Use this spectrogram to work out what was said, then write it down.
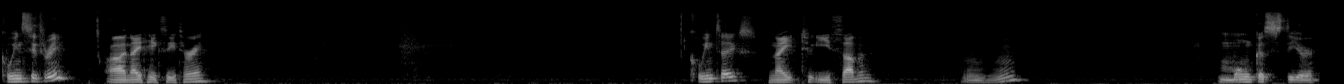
Queen c3. Uh, knight takes e3. Queen takes. Knight to e e7. Mm-hmm. Monka steer.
